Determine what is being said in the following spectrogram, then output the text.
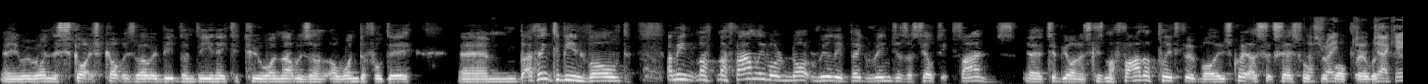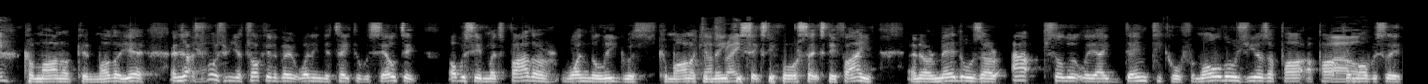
we won the Scottish Cup as well. We beat Dundee United two one. That was a, a wonderful day. Um, but I think to be involved, I mean, my, my family were not really big Rangers or Celtic fans, uh, to be honest, because my father played football. He was quite a successful That's football right, player with Jackie. Kilmarnock and mother, yeah. And I yeah. suppose when you're talking about winning the title with Celtic, obviously my father won the league with Kilmarnock in 1964-65 right. and our medals are absolutely identical from all those years apart apart wow. from obviously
